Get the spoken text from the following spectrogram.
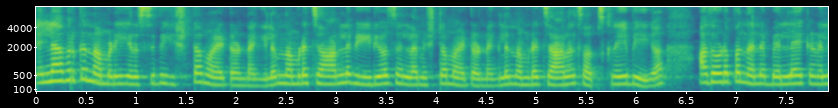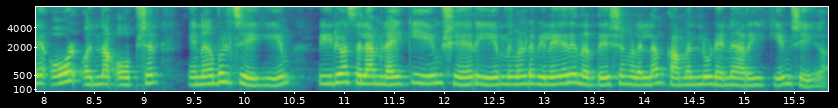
എല്ലാവർക്കും നമ്മുടെ ഈ റെസിപ്പി ഇഷ്ടമായിട്ടുണ്ടെങ്കിലും നമ്മുടെ ചാനൽ വീഡിയോസ് എല്ലാം ഇഷ്ടമായിട്ടുണ്ടെങ്കിലും നമ്മുടെ ചാനൽ സബ്സ്ക്രൈബ് ചെയ്യുക. അതോടൊപ്പം തന്നെ ബെല്ലൈക്കണിലെ ഓൾ എന്ന ഓപ്ഷൻ എനേബിൾ ചെയ്യുകയും വീഡിയോസ് എല്ലാം ലൈക്ക് ചെയ്യുകയും ഷെയർ ചെയ്യുകയും നിങ്ങളുടെ വിലയേറിയ നിർദ്ദേശങ്ങളെല്ലാം കമന്റിലൂടെ എന്നെ അറിയിക്കുകയും ചെയ്യുക.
